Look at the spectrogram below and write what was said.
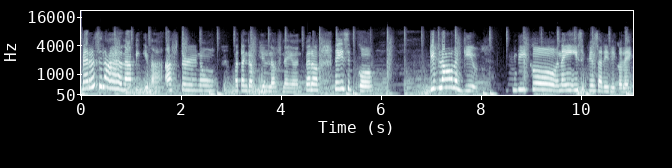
meron silang hahanaping iba after nung matanggap yung love na yun. Pero, naisip ko, give lang ako ng give. Hindi ko naiisip yung sarili ko. Like,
